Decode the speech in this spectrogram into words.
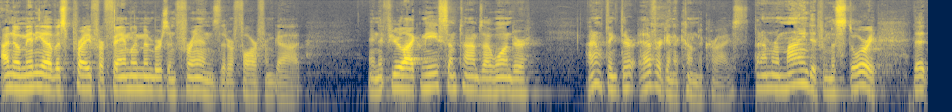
I know many of us pray for family members and friends that are far from God. And if you're like me, sometimes I wonder, I don't think they're ever going to come to Christ. But I'm reminded from the story that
